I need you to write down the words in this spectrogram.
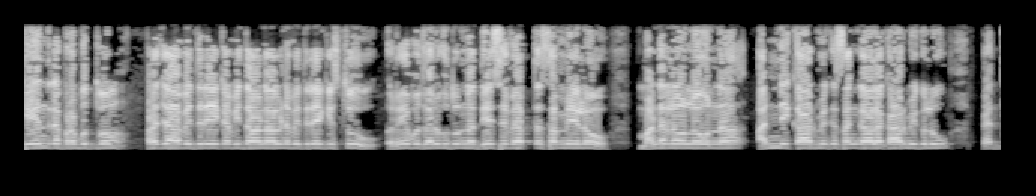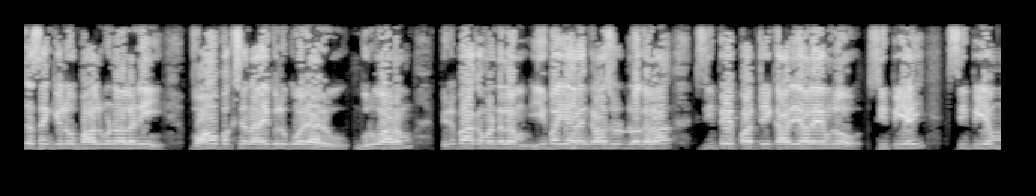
కేంద్ర ప్రభుత్వం ప్రజా వ్యతిరేక విధానాలను వ్యతిరేకిస్తూ రేపు జరుగుతున్న దేశవ్యాప్త సమ్మెలో మండలంలో ఉన్న అన్ని కార్మిక సంఘాల కార్మికులు పెద్ద సంఖ్యలో పాల్గొనాలని వామపక్ష నాయకులు కోరారు. గురువారం పిరపాక మండలం ఈబయ్యారం క్రాస్ రోడ్లో గల సిపిఐ పార్టీ కార్యాలయంలో సిపిఐ సిపిఎం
